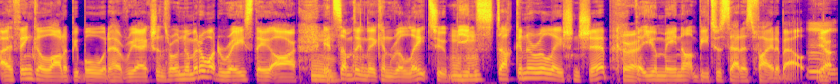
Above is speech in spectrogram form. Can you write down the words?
I think a lot of people would have reactions from no matter what race they are, mm. it's something they can relate to. Being mm-hmm. stuck in a relationship Correct. that you may not be too satisfied about. Mm. Yeah,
